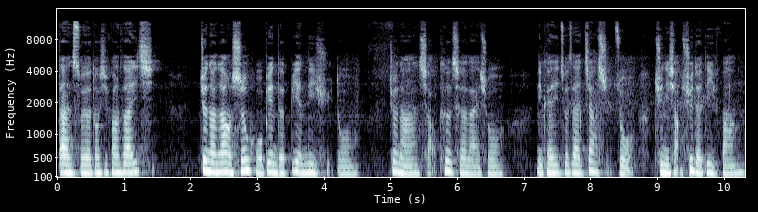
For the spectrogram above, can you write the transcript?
但所有东西放在一起，就能让生活变得便利许多。就拿小客车来说，你可以坐在驾驶座，去你想去的地方。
